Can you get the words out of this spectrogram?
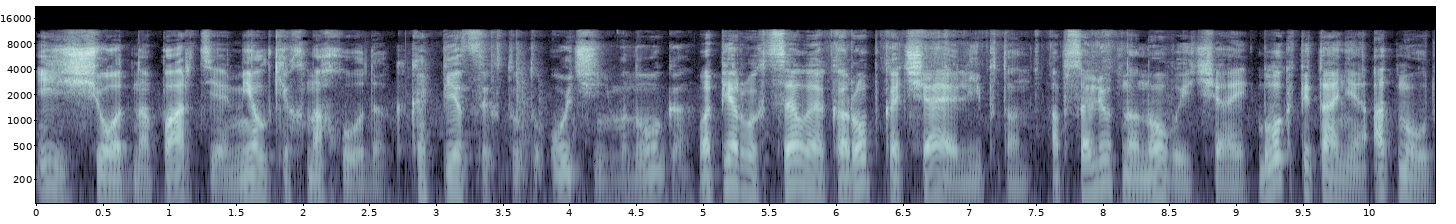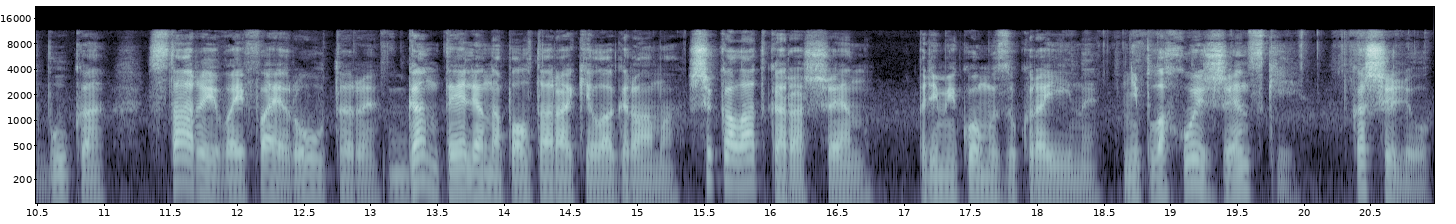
И еще одна партия мелких находок. Капец, их тут очень много. Во-первых, целая коробка чая Липтон. Абсолютно новый чай. Блок питания от ноутбука. Старые Wi-Fi роутеры. Гантеля на полтора килограмма. Шоколадка Рошен. Прямиком из Украины. Неплохой женский кошелек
